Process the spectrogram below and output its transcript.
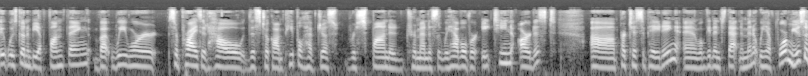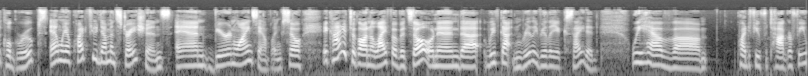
it was going to be a fun thing, but we were surprised at how this took on. People have just responded tremendously. We have over 18 artists uh, participating, and we'll get into that in a minute. We have four musical groups, and we have quite a few demonstrations and beer and wine sampling. So it kind of took on a life of its own, and uh, we've gotten really, really excited. We have um, quite a few photography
